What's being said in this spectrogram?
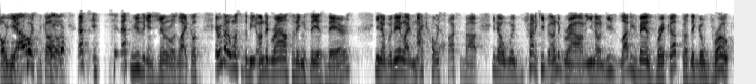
Oh You yeah, know, of course, because get- that's it, that's music in general. It's like because everybody wants it to be underground so they can say it's theirs. You know, but then like Mike always talks about, you know, when you're trying to keep it underground, you know, these a lot of these bands break up because they go broke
